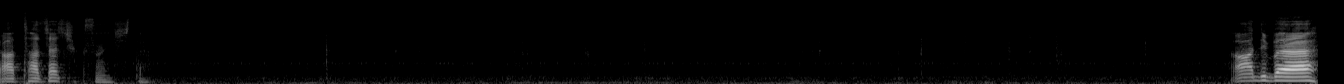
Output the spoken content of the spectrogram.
Ya taca çıksın işte. Hadi be.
